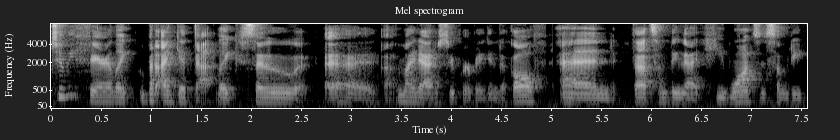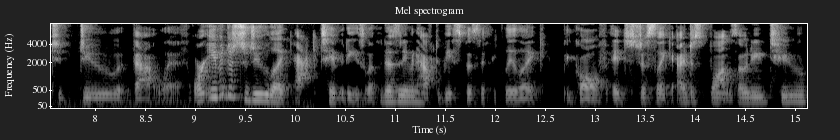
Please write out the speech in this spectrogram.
to be fair, like, but I get that. Like, so uh, my dad is super big into golf, and that's something that he wants is somebody to do that with, or even just to do like activities with. It doesn't even have to be specifically like golf. It's just like I just want somebody to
